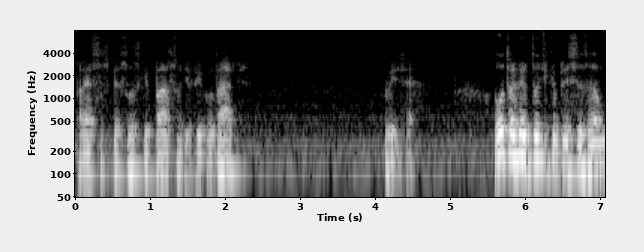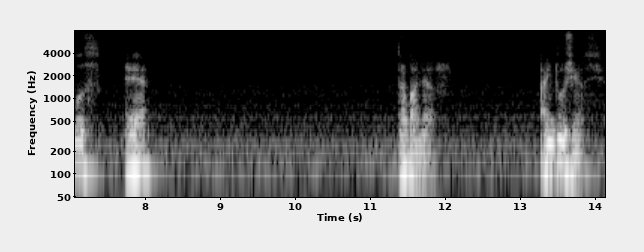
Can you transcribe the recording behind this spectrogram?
para essas pessoas que passam dificuldades? Pois é. Outra virtude que precisamos é trabalhar a indulgência,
